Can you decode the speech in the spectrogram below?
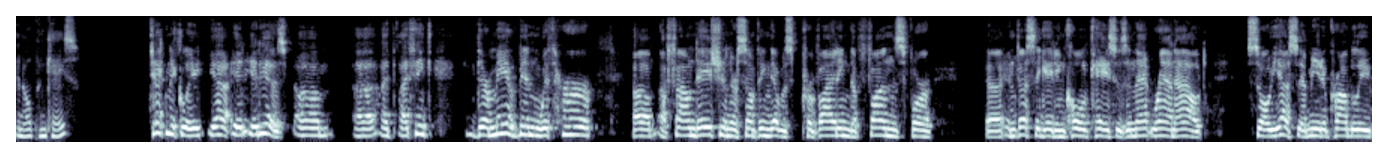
an open case? Technically, yeah, it, it is. Um, uh, I, I, think there may have been with her uh, a foundation or something that was providing the funds for uh, investigating cold cases, and that ran out. So yes, I mean it probably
